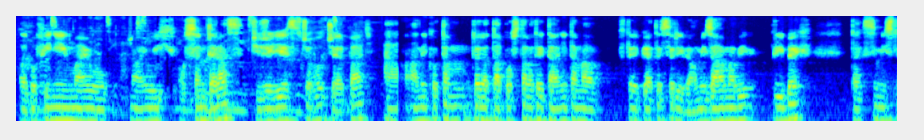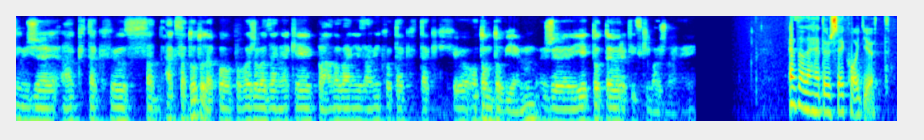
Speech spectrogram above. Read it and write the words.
lebo Fíni majú, majú ich 8 teraz, čiže je z čoho čerpať. A Aniko tam, teda tá postava tej Táni tam má v tej 5. sérii veľmi zaujímavý príbeh, tak si myslím, že ak, tak sa, ak sa toto dá považovať za nejaké plánovanie za Aniko, tak, tak o tomto viem, že je to teoreticky možné. Ez a lehetőség hogy jött?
